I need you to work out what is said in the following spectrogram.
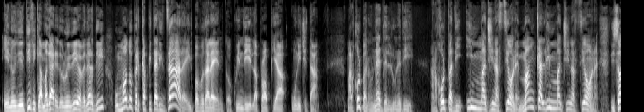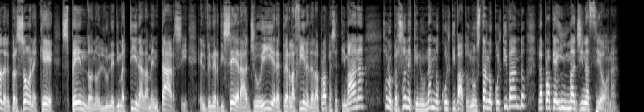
e non identifica magari da lunedì a venerdì un modo per capitalizzare il proprio talento, quindi la propria unicità. Ma la colpa non è del lunedì, è una colpa di immaginazione, manca l'immaginazione. Di solito le persone che spendono il lunedì mattina a lamentarsi e il venerdì sera a gioire per la fine della propria settimana sono persone che non hanno coltivato, non stanno coltivando la propria immaginazione.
